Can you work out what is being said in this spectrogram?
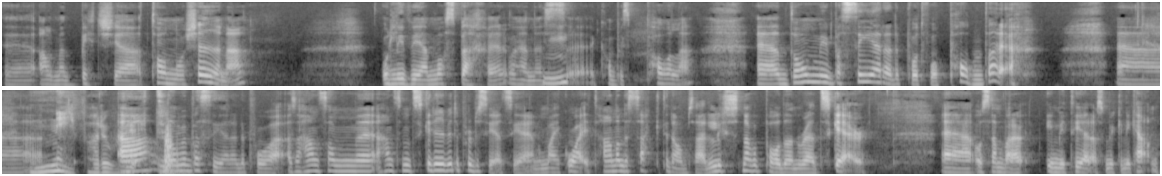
eh, allmänt bitchiga tonårstjejerna. Olivia Mosbacher och hennes mm. eh, kompis Paula. Eh, de är baserade på två poddare. Uh, Nej, vad roligt! Ja, de är baserade på... Alltså han, som, han som skrivit och producerat serien, Mike White, han hade sagt till dem så här, lyssna på podden Red Scare. Och sen bara imitera så mycket ni kan.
